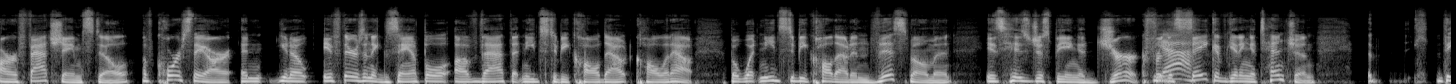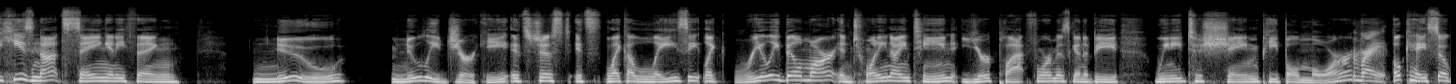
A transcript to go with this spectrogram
are fat shamed still. Of course they are. And, you know, if there's an example of that that needs to be called out, call it out. But what needs to be called out in this moment is his just being a jerk for the sake of getting attention. He's not saying anything new newly jerky it's just it's like a lazy like really bill maher in 2019 your platform is going to be we need to shame people more Right. okay so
